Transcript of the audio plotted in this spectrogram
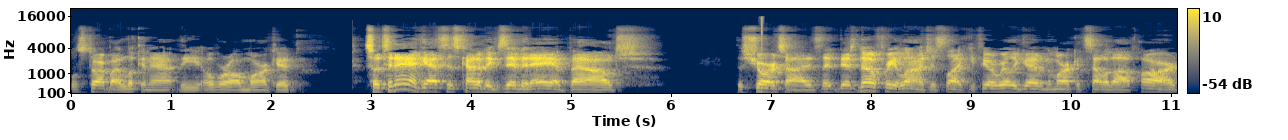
We'll start by looking at the overall market. So today, I guess, is kind of exhibit A about the short side. It's, there's no free lunch. It's like you feel really good when the market sell it off hard,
